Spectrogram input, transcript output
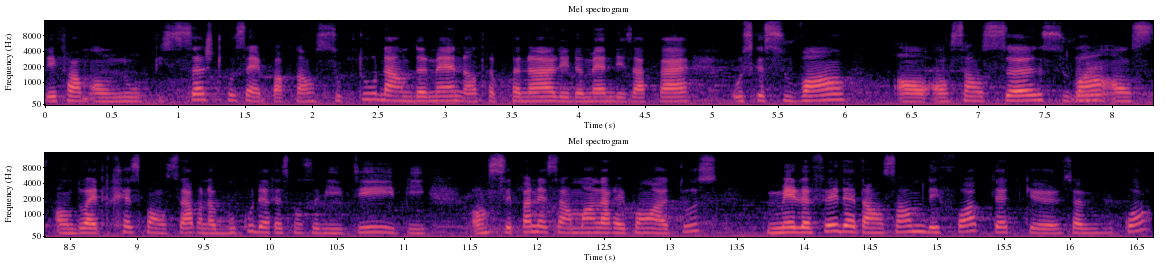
des femmes en nous. Puis ça, je trouve c'est important, surtout dans le domaine entrepreneur, les domaines des affaires, où ce que souvent on, on se sent seul, souvent on, on doit être responsable, on a beaucoup de responsabilités et puis on ne sait pas nécessairement la réponse à tous. Mais le fait d'être ensemble, des fois, peut-être que, savez-vous quoi,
